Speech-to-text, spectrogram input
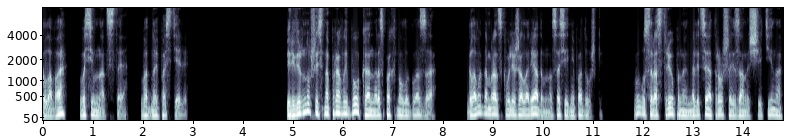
Глава 18. В одной постели. Перевернувшись на правый бок, Анна распахнула глаза. Голова Домбранского лежала рядом на соседней подушке. Волосы растрепаны, на лице отросшая за ночь щетина.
